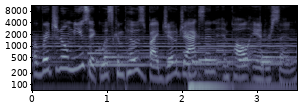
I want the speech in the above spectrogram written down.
Original music was composed by Joe Jackson and Paul Anderson.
